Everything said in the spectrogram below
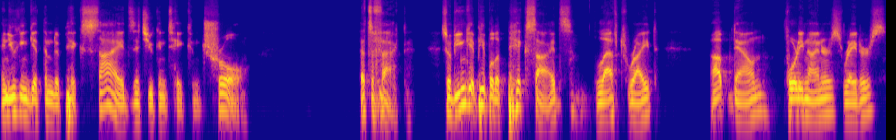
and you can get them to pick sides that you can take control. That's a fact. So if you can get people to pick sides left right up down 49ers raiders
